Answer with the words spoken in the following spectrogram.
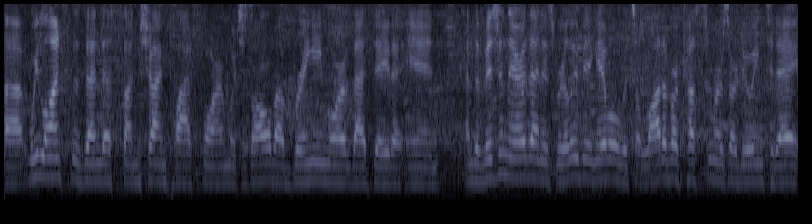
uh, we launched the Zendesk Sunshine platform, which is all about bringing more of that data in. And the vision there then is really being able, which a lot of our customers are doing today,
